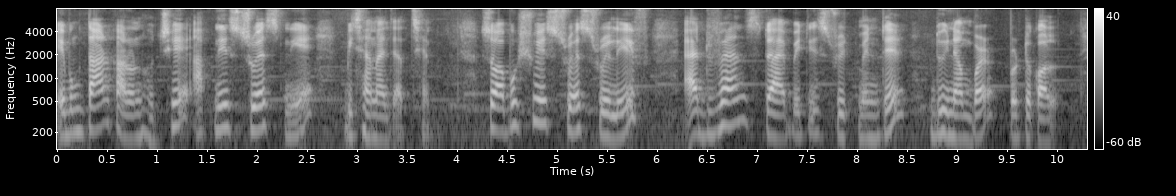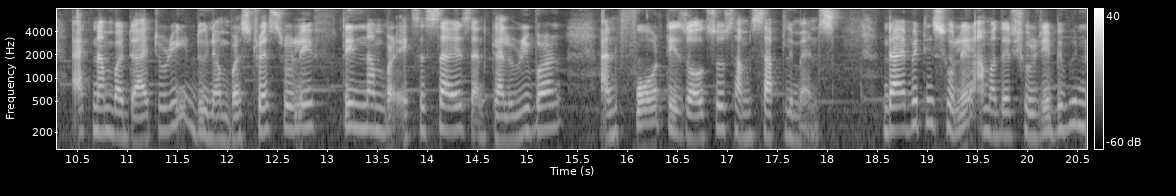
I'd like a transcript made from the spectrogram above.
এবং তার কারণ হচ্ছে আপনি স্ট্রেস নিয়ে বিছানায় যাচ্ছেন। সো অবশ্যই স্ট্রেস রিলিফ অ্যাডভান্স ডায়াবেটিস ট্রিটমেন্টের দুই নম্বর প্রোটোকল এক নাম্বার ডায়েটরি দুই নাম্বার স্ট্রেস রিলিফ তিন number exercise and calorie burn and fourth is also some supplements diabetes হলে আমাদের শরীরে বিভিন্ন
